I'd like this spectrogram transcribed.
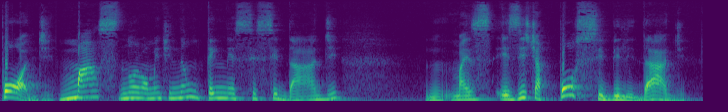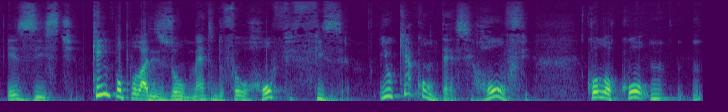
Pode, mas normalmente não tem necessidade, mas existe a possibilidade existe. Quem popularizou o método foi o Rolf Fischer. E o que acontece? Rolf colocou um, um,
